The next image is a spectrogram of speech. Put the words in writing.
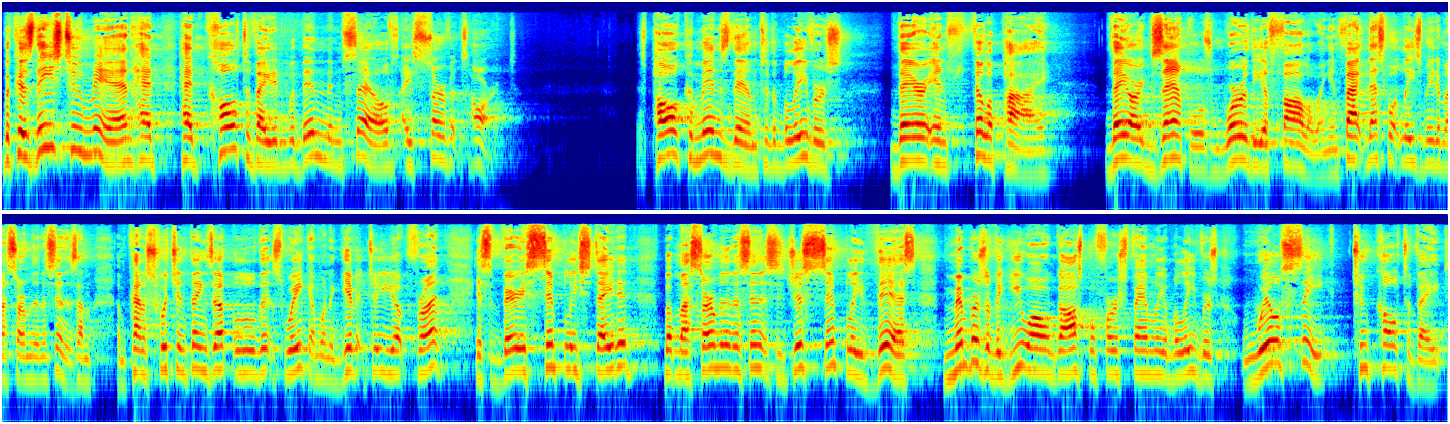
Because these two men had, had cultivated within themselves a servant's heart. As Paul commends them to the believers there in Philippi, they are examples worthy of following. In fact, that's what leads me to my sermon in a sentence. I'm, I'm kind of switching things up a little this week. I'm going to give it to you up front. It's very simply stated, but my sermon in a sentence is just simply this members of a you all gospel first family of believers will seek to cultivate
